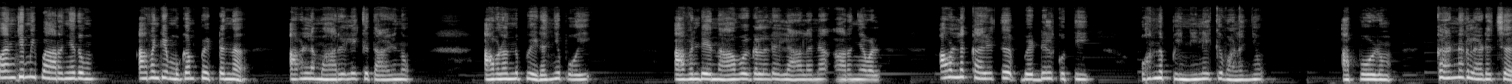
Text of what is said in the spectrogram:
പഞ്ചമി പറഞ്ഞതും അവന്റെ മുഖം പെട്ടെന്ന് അവളുടെ മാറിലേക്ക് താഴ്ന്നു. അവളൊന്ന് പിടഞ്ഞു പോയി. അവന്റെ നാവുകളുടെ ലാളന അറിഞ്ഞവൾ അവളുടെ കഴുത്ത് ബെഡിൽ കുത്തി ഒന്ന് പിന്നിലേക്ക് വളഞ്ഞു. അപ്പോഴും കണ്ണുകളടച്ച്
